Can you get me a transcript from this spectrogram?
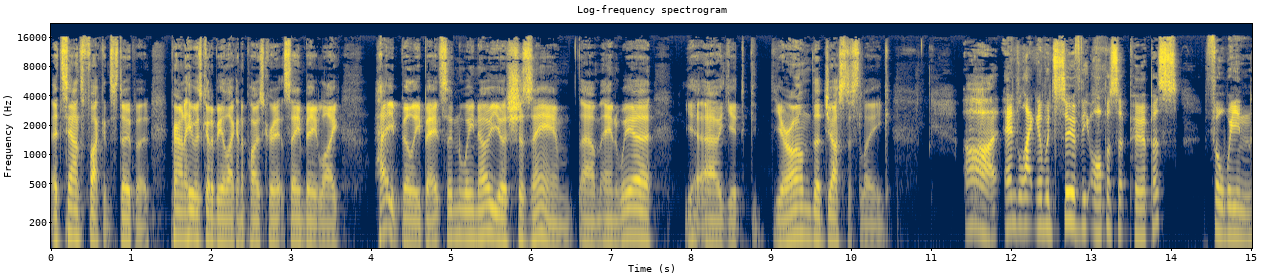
It sounds fucking stupid. Apparently, he was going to be like in a post credit scene, being like, "Hey, Billy Batson, we know you're Shazam, um, and we're Yeah, uh, you you're on the Justice League. Oh, and like it would serve the opposite purpose for when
